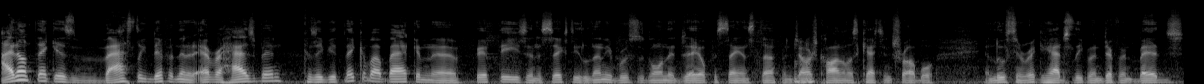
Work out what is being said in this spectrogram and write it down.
I don't think it's vastly different than it ever has been. Because if you think about back in the 50s and the 60s, Lenny Bruce was going to jail for saying stuff, and George Carlin was catching trouble, and Lucy and Ricky had to sleep in different beds.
